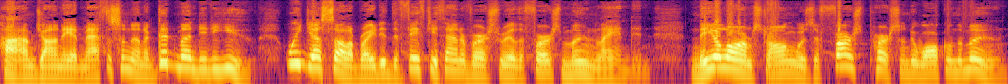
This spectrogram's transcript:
Hi, I'm John Ed Mathison, and a good Monday to you. We just celebrated the 50th anniversary of the first moon landing. Neil Armstrong was the first person to walk on the moon.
